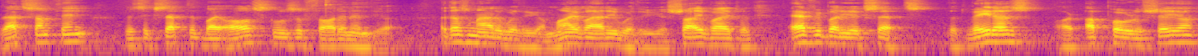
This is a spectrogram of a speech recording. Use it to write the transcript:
that's something that's accepted by all schools of thought in India. It doesn't matter whether you're Mayavadi, whether you're Shaivite, everybody accepts that Vedas are apaurusheya,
